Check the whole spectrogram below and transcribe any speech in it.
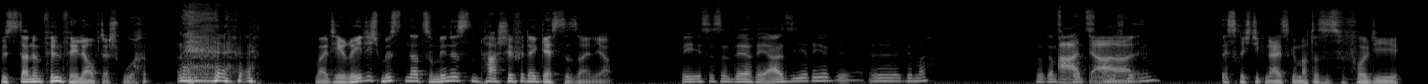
bist dann einem Filmfehler auf der Spur. Weil theoretisch müssten da zumindest ein paar Schiffe der Gäste sein, ja. wie ist es in der Realserie ge äh, gemacht? So ganz Ah, kurz da-? Ist richtig nice gemacht. Das ist voll die.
